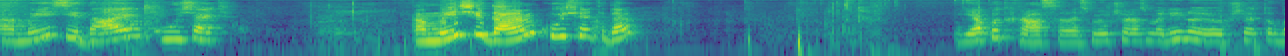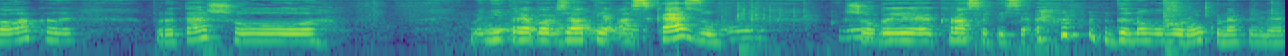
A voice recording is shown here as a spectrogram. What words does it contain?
А ми сідаємо кусять. А ми сідаємо кусять, да? Я підкрасилась. Ми вчора з Маріною взагалі то балакали про те, що мені треба взяти аскезу, щоб краситися до Нового року, наприклад.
